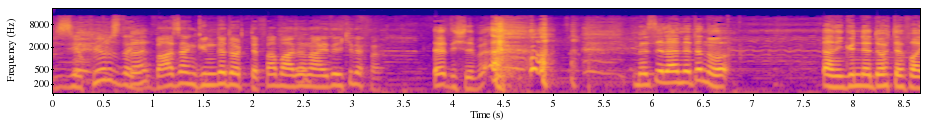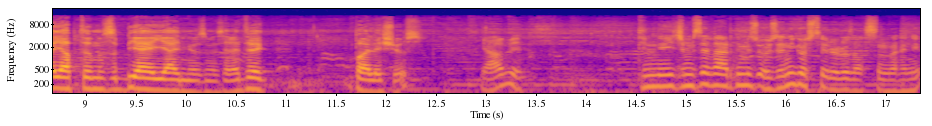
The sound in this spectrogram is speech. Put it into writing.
biz yapıyoruz da Ben- bazen günde dört defa bazen ayda iki defa. Evet işte. mesela neden o yani günde 4 defa yaptığımızı bir aya yaymıyoruz mesela. Direkt paylaşıyoruz. Ya abi dinleyicimize verdiğimiz özeni gösteriyoruz aslında. Hani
